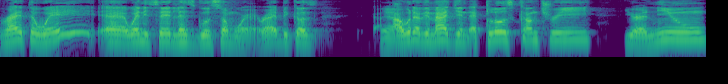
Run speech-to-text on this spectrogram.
right away uh, when he said, let's go somewhere, right? Because yeah. I would have imagined a closed country, you're new,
